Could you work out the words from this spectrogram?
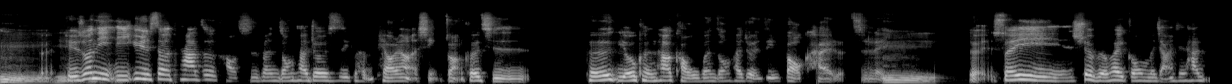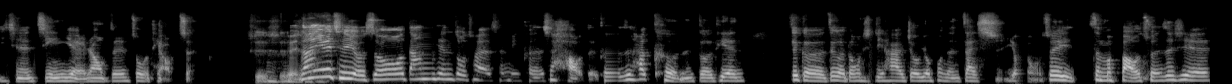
嗯，对。比如说你你预设它这个烤十分钟，它就会是一个很漂亮的形状，可是其实，可是有可能它烤五分钟，它就已经爆开了之类的。嗯，对。所以 chef 会跟我们讲一些他以前的经验，让我们这边做调整。是是。对，那因为其实有时候当天做出来的成品可能是好的，可是它可能隔天这个这个东西它就又不能再使用，所以怎么保存这些？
